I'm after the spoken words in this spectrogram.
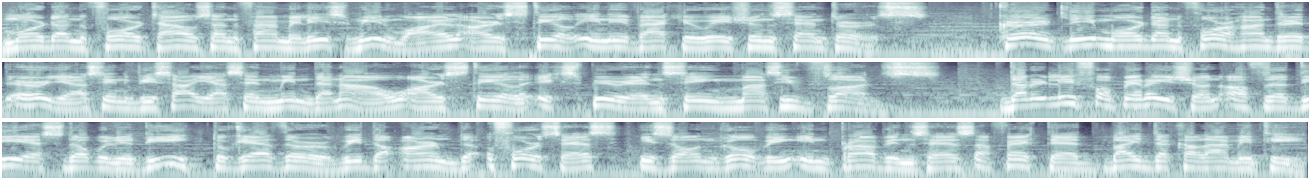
More than 4,000 families meanwhile are still in evacuation centers. Currently, more than 400 areas in Visayas and Mindanao are still experiencing massive floods. The relief operation of the DSWD together with the armed forces is ongoing in provinces affected by the calamity.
